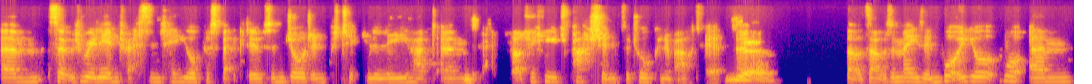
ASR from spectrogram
Um, so it was really interesting to hear your perspectives. And Jordan, particularly, you had um, such a huge passion for talking about it. Yeah, that was that was amazing. What are your what um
